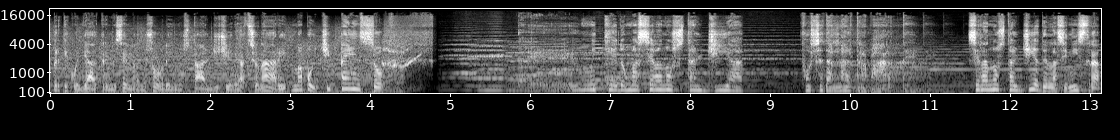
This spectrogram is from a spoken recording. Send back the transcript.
perché quegli altri mi sembrano solo dei nostalgici reazionari, ma poi ci penso mi chiedo, ma se la nostalgia fosse dall'altra parte? Se la nostalgia della sinistra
